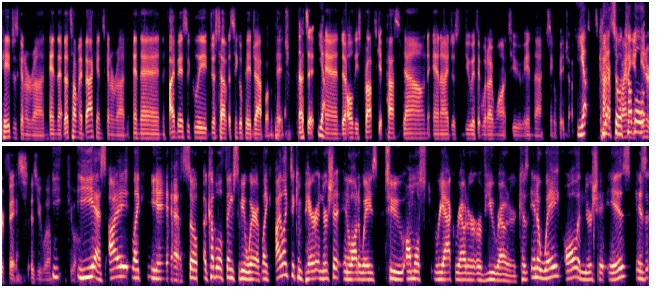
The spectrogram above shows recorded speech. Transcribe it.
page is going to run and that, that's how my backend's going to run and then i basically just have a single page app on the page that's it. Yeah. And uh, all these props get passed down, and I just do with it what I want to in that single page app. Yep. yeah. so a couple interface, as you will, y- if you will. Yes, I like. Yeah. So a couple of things to be aware of. Like I like to compare inertia in a lot of ways to almost React router or Vue router, because in a way, all inertia is is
